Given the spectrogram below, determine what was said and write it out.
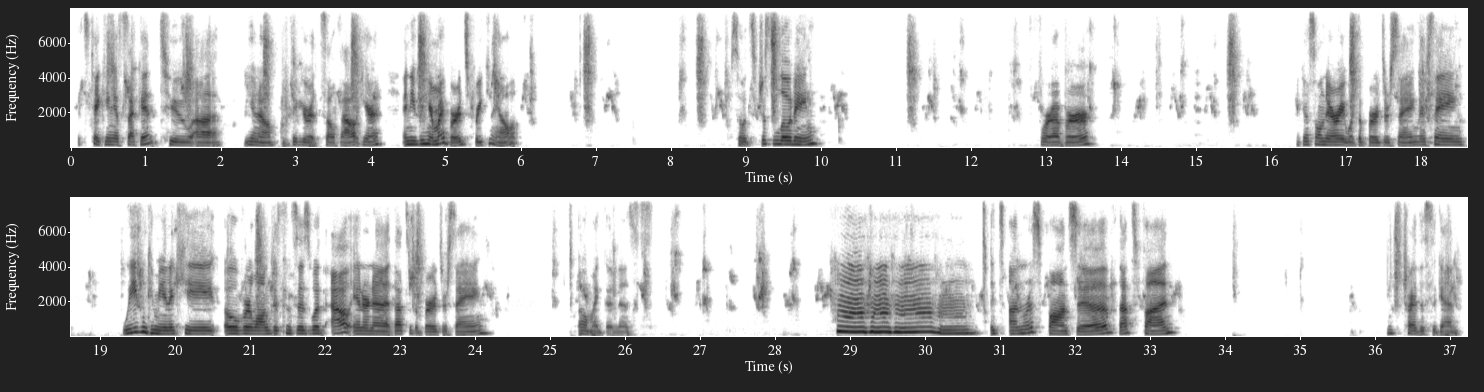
It's taking a second to, uh, you know, figure itself out here. And you can hear my birds freaking out. So it's just loading forever. I guess I'll narrate what the birds are saying. They're saying, we can communicate over long distances without internet. That's what the birds are saying. Oh my goodness. Hmm, hmm, hmm, hmm. It's unresponsive. That's fun. Let's try this again.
